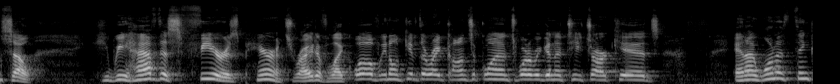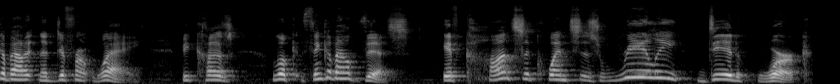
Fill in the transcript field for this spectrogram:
So, we have this fear as parents, right? Of like, well, if we don't give the right consequence, what are we going to teach our kids? And I want to think about it in a different way because, look, think about this. If consequences really did work,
